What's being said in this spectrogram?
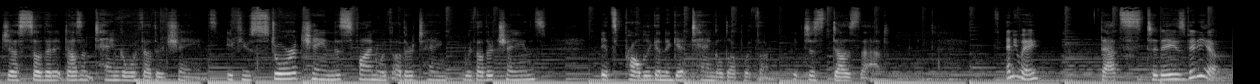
just so that it doesn't tangle with other chains. If you store a chain this fine with other tang with other chains, it's probably going to get tangled up with them. It just does that. Anyway, that's today's video.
